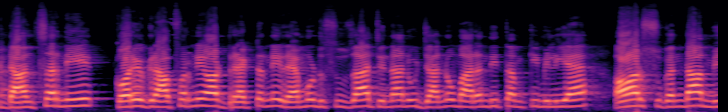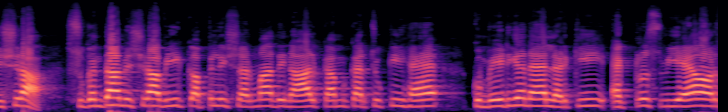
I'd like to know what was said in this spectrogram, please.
ਡਾਂਸਰ ਨੇ ਕੋਰੀਓਗ੍ਰਾਫਰ ਨੇ ਔਰ ਡਾਇਰੈਕਟਰ ਨੇ ਰੈਮੋ ਡਸੂਜ਼ਾ ਜਿਨ੍ਹਾਂ ਨੂੰ ਜਾਨੋਂ ਮਾਰਨ ਦੀ ਧਮਕੀ ਮਿਲੀ ਹੈ, ਔਰ ਸੁਗੰਧਾ ਮਿਸ਼ਰਾ ਸੁਗੰਧਾ ਮਿਸ਼ਰਾ ਵੀ ਕਪਿਲ ਸ਼ਰਮਾ ਦੇ ਨਾਲ ਕੰਮ ਕਰ ਚੁੱਕੀ ਹੈ। ਕਮੇਡੀਅਨ ਹੈ, ਲੜਕੀ ਐਕਟਰਸ ਵੀ ਹੈ ਔਰ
